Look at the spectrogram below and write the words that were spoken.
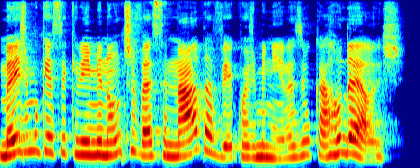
mesmo que esse crime não tivesse nada a ver com as meninas e o carro delas.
